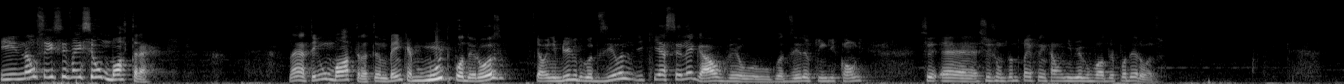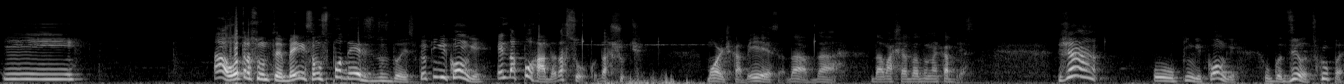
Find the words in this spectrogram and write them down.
E não sei se vai ser o Mothra. Né? Tem um Mothra também, que é muito poderoso, que é o inimigo do Godzilla, e que ia ser legal ver o Godzilla e o King Kong se, é, se juntando para enfrentar um inimigo voador poderoso. E ah, outro assunto também são os poderes dos dois. Porque o King Kong, ele dá porrada, dá soco, dá chute. Morde cabeça, dá, dá, dá machadada na cabeça. Já o King Kong, o Godzilla, desculpa,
